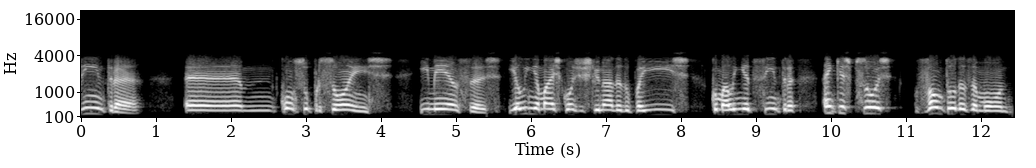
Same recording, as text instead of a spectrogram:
Sintra, uh, com supressões imensas e a linha mais congestionada do país, como a linha de Sintra, em que as pessoas vão todas a monte,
